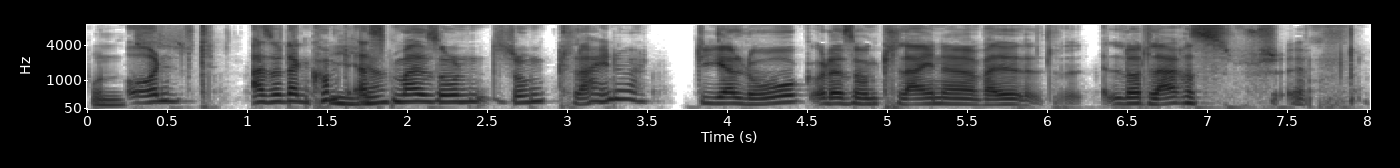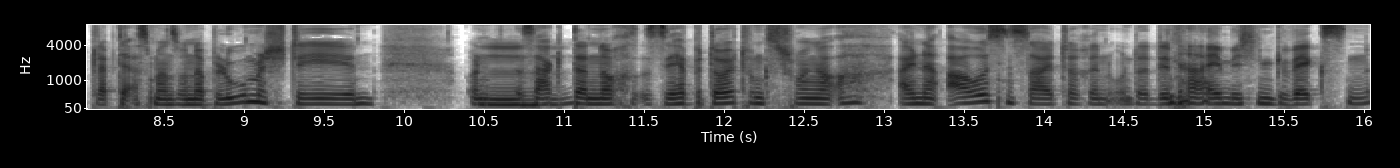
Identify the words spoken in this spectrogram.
Und, und also dann kommt ja. erstmal so ein, so ein kleiner Dialog oder so ein kleiner, weil Lord Laris äh, bleibt ja erstmal in so einer Blume stehen und mhm. sagt dann noch sehr bedeutungsschwanger, oh, eine Außenseiterin unter den heimischen Gewächsen.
